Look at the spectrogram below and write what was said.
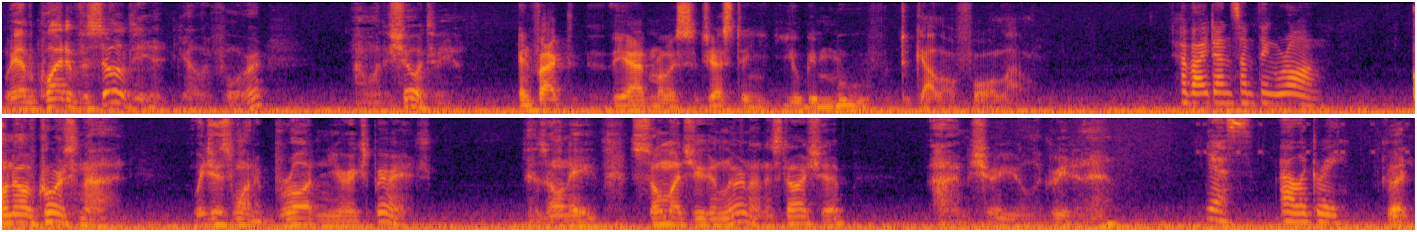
We have quite a facility at Galor 4. I want to show it to you. In fact, the Admiral is suggesting you be moved to Galor 4, Lal. Have I done something wrong? Oh, no, of course not. We just want to broaden your experience. There's only so much you can learn on a starship. I'm sure you'll agree to that. Yes, I'll agree. Good.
